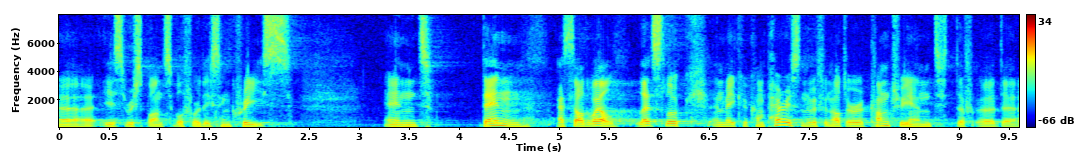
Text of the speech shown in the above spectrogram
uh, is responsible for this increase. And then I thought, well, let's look and make a comparison with another country and the, uh, the,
